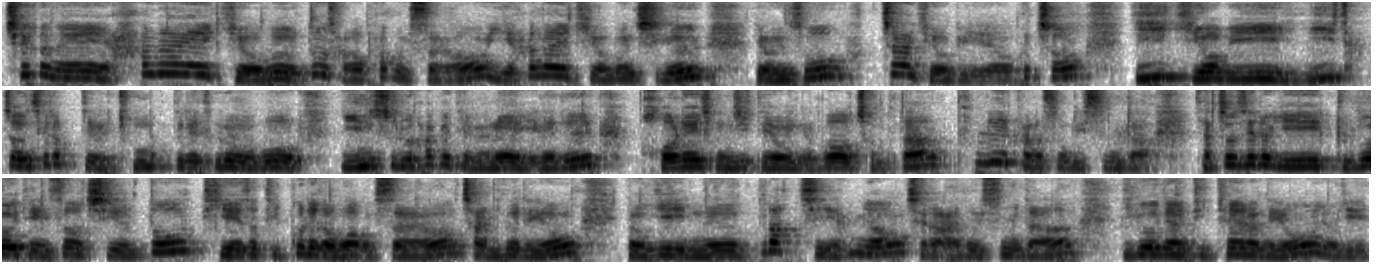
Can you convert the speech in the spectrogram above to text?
최근에 하나의 기업을 또 작업하고 있어요. 이 하나의 기업은 지금 연속 흑자 기업이에요. 그쵸? 이 기업이 이 작전 세력들 종목들에 들어오고 인수를 하게 되면은 얘네들 거래 정지되어 있는 거 전부 다 풀릴 가능성도 있습니다. 작전 세력이 그거에 대해서 지금 또 뒤에서 뒷거래가 오가고 있어요. 자, 이거 내용 여기 있는 뿌락지 한명 제가 알고 있습니다. 이거에 대한 디테일한 내용 여기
